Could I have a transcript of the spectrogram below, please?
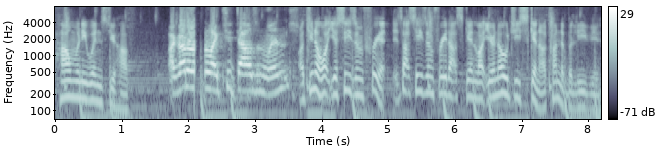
how many wins do you have? I got around like 2,000 wins. Uh, do you know what? You're season three. Is that season three? That skin? Like, you're an OG skin. I kind of believe you.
